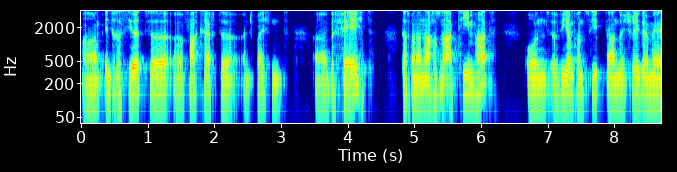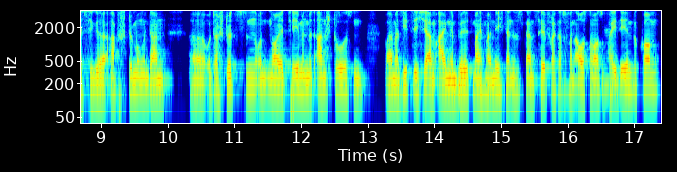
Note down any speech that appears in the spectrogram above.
äh, interessierte Fachkräfte entsprechend äh, befähigt, dass man dann nachher so eine Art Team hat und wir im Prinzip dann durch regelmäßige Abstimmungen dann äh, unterstützen und neue Themen mit anstoßen, weil man sieht sich ja im eigenen Bild manchmal nicht. Dann ist es ganz hilfreich, dass man von außen mal so ein paar Ideen bekommt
